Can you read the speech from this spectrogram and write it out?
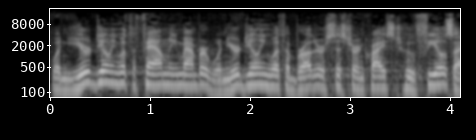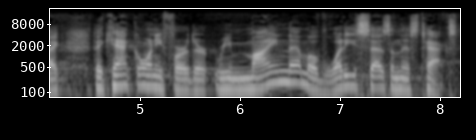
when you're dealing with a family member, when you're dealing with a brother or sister in Christ who feels like they can't go any further, remind them of what He says in this text.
